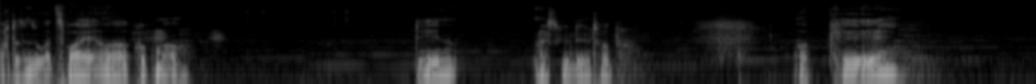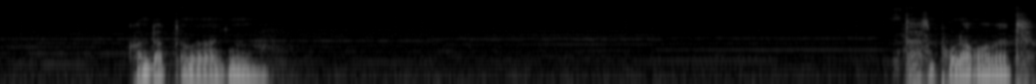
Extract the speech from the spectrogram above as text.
Ach, da sind sogar zwei. Ah, guck mal. Den Rescue Dilltop. Okay. Conduct Da ist ein Polar Orbit.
